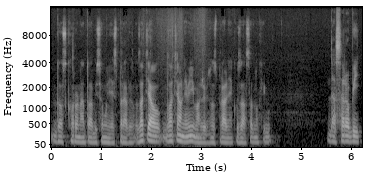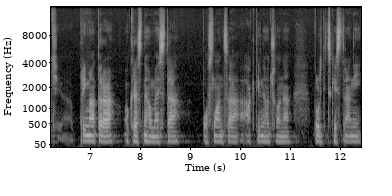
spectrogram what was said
doskoro na to, aby som mu nespravil. Zatiaľ, zatiaľ nevnímam, že by som spravil nejakú zásadnú chybu. Dá sa robiť primátora okresného mesta, poslanca a aktívneho člena politickej strany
